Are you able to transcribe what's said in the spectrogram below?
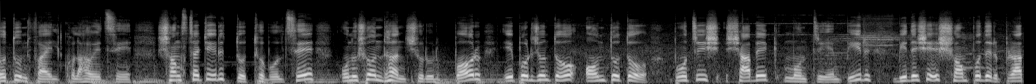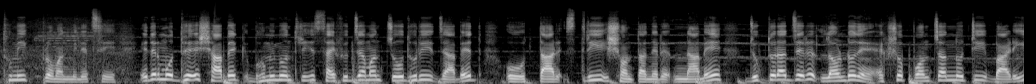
নতুন ফাইল খোলা হয়েছে। সংস্থাটির তথ্য বলছে, অনুসন্ধান শুরুর পর এ পর্যন্ত অন্তত পঁচিশ সাবেক মন্ত্রী এমপির বিদেশে সম্পদের প্রাথমিক প্রমাণ মিলেছে। এদের মধ্যে সাবেক ভূমিমন্ত্রী সাইফুজ্জামান চৌধুরী জাবেদ ও তার স্ত্রী সন্তানের নামে যুক্তরাজ্যের লন্ডনে একশো পঞ্চান্নটি বাড়ি,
